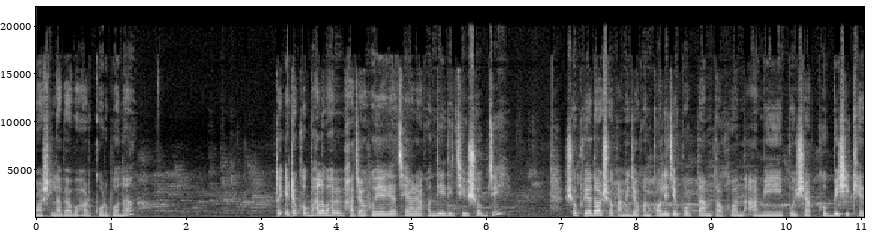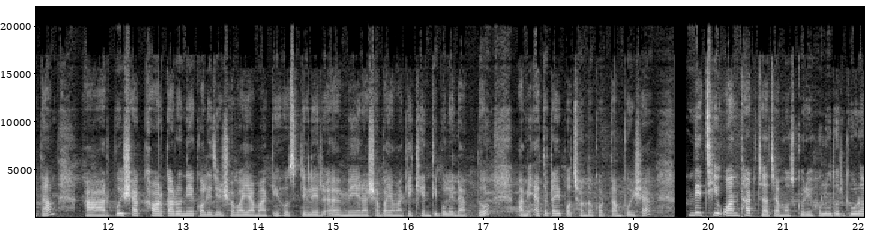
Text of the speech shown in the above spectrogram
মশলা ব্যবহার করব না। তো এটা খুব ভালোভাবে ভাজা হয়ে গেছে। আর এখন দিয়ে দিচ্ছি সবজি। সুপ্রিয় দর্শক, আমি যখন কলেজে পড়তাম তখন আমি পুঁইশাক খুব বেশি খেতাম। আর পুঁইশাক খাওয়ার কারণে কলেজের সবাই আমাকে, হোস্টেলের মেয়েরা সবাই আমাকে খেন্তি বলে ডাকতো। আমি এতটাই পছন্দ করতাম পুঁইশাক। দিচ্ছি ওয়ান থার্ড চা চামচ করে হলুদের গুঁড়া,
